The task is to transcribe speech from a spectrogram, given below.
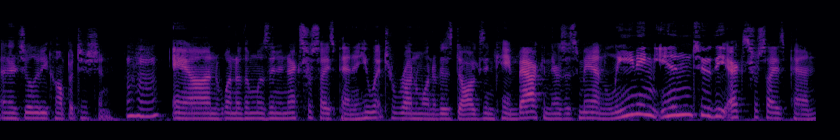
an agility competition, Mhm. and one of them was in an exercise pen, and he went to run one of his dogs and came back, and there's this man leaning into the exercise pen,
